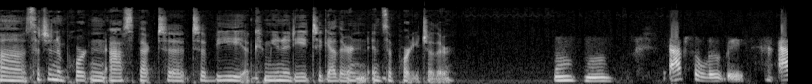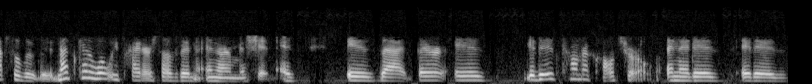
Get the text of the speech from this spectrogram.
uh, such an important aspect to to be a community together and, and support each other. Hmm. Absolutely, absolutely, and that's kind of what we pride ourselves in in our mission is is that there is it is countercultural, and it is it is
